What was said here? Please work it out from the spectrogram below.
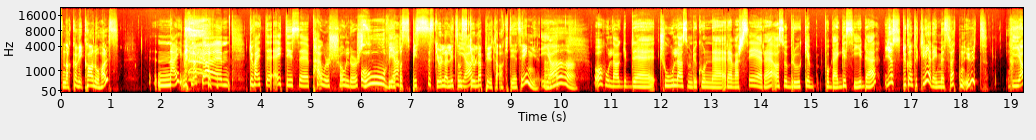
Snakker vi kanohals? Nei, vi snakker eh, Du veit 80s eh, power shoulders. Oh, vi Ja. er på spisse skulder, litt sånn Ja. skulderputeaktige ting. Ja. Ah. Og hun lagde kjoler som du kunne reversere, altså bruke på begge sider. Jøss, du kan kle deg med svetten ut! Ja,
